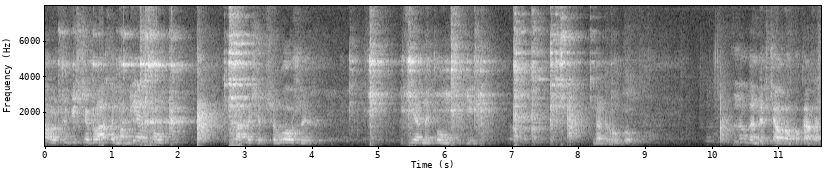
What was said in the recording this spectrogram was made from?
No oczywiście blachę mam jedną. Blachę się przełoży z jednej połówki na drugą. No będę chciał Wam pokazać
